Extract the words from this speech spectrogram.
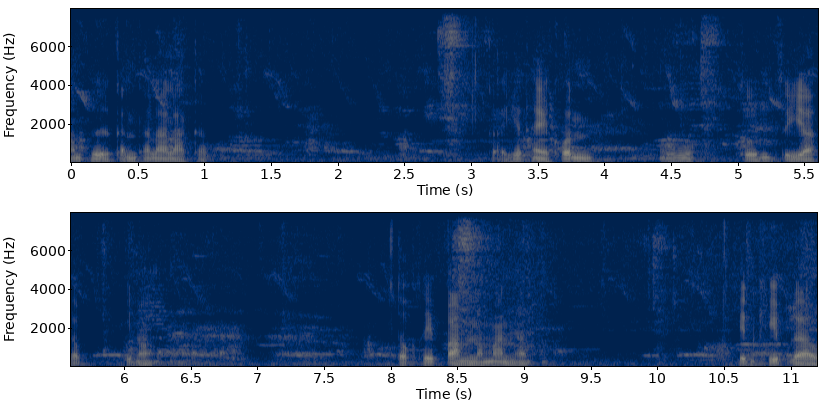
อำเภอกันทราลักษ์ครับก็เฮ็ดให้คนสูญเสียครับพี่น้อง ตกใส่ปั๊มน้ำมันครับ เห็นคลิปแล้ว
